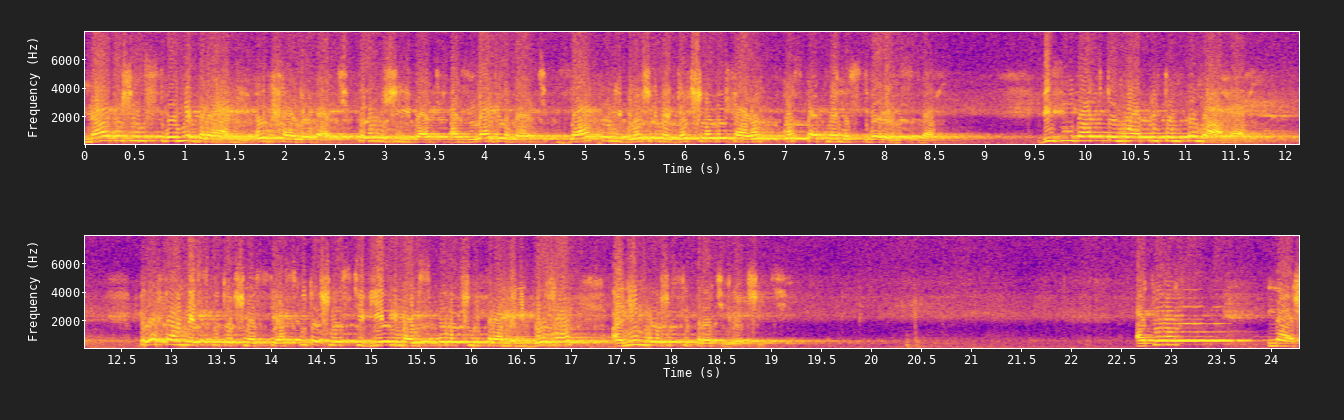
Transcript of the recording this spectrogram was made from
náboženstvo nebráni odhaľovať, používať a zľadovať zákony vložené do človeka od ostatného stvorenstva. Vyzýva k tomu a pritom pomáha, Profánne skutočnosti a skutočnosti viery majú spoločný prameň Boha a nemôžu si protirečiť. A teraz náš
